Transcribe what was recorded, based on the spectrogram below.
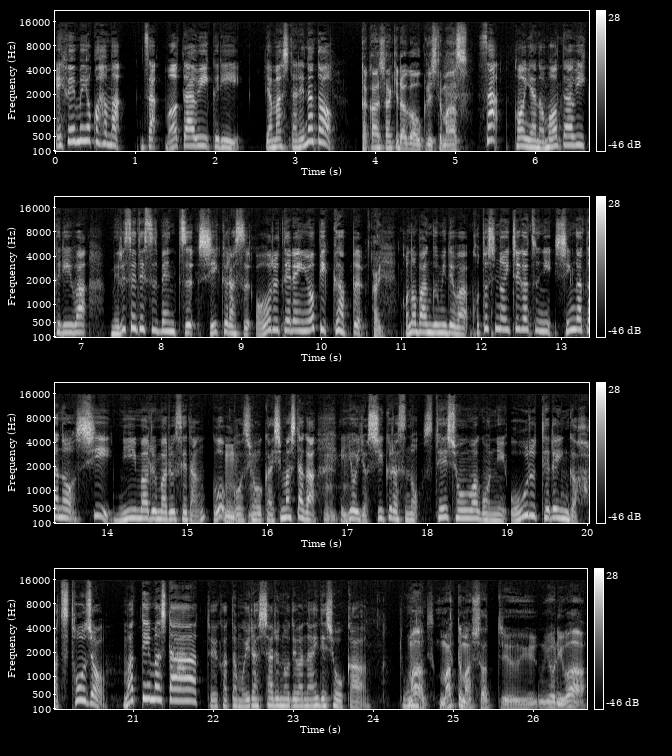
FM 横浜ザ・モーターウィークリー山下れなと。高橋明がお送りしてます。さあ今夜のモーターウィークリーはメルセデス・ベンツ C クラスオールテレインをピックアップ、はい。この番組では今年の1月に新型の C200 セダンをご紹介しましたが、いよいよ C クラスのステーションワゴンにオールテレインが初登場。待っていました。という方もいらっしゃるのではないでしょうかまあ待ってましたっていうよりは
